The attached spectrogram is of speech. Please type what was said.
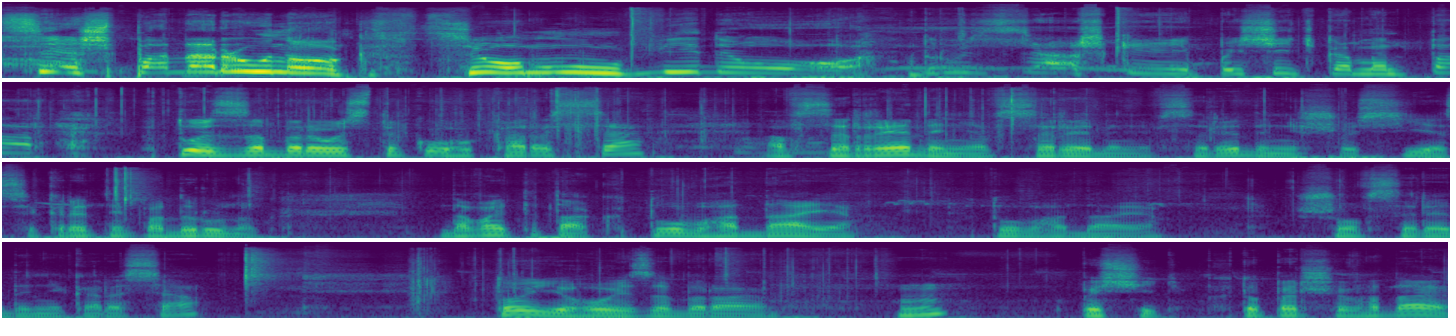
Це ж подарунок в цьому відео. Друзяшки, пишіть коментар. Хтось забере ось такого карася, а всередині, всередині, всередині щось є, секретний подарунок. Давайте так, хто вгадає, хто вгадає, що всередині карася, той його і забирає. М? Пишіть, хто перший вгадає,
